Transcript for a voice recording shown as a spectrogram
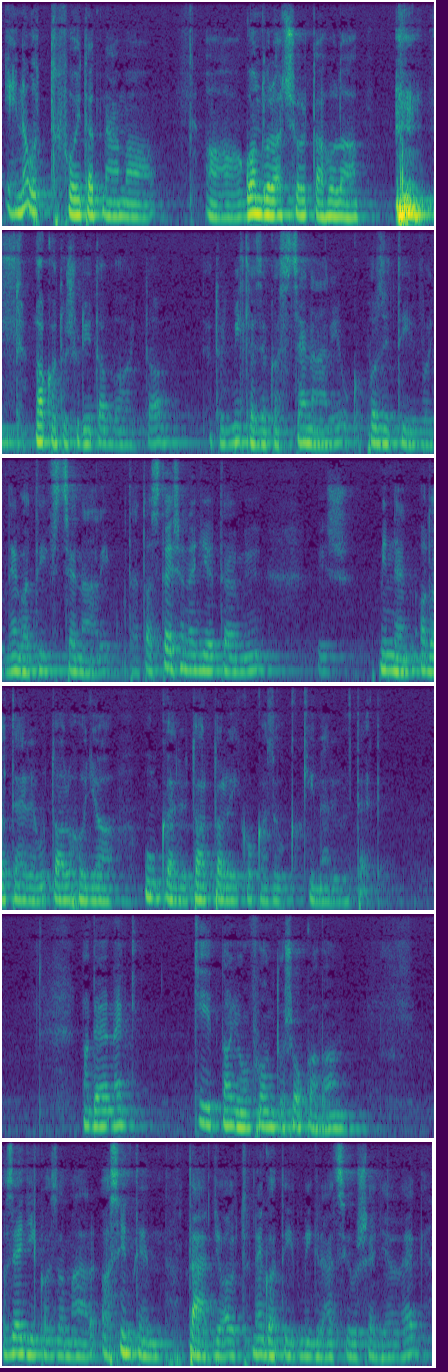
Én ott folytatnám a, a gondolatsort, ahol a Lakatos úr itt abba hagyta, tehát hogy mik ezek a szcenáriók, pozitív vagy negatív szcenáriók. Tehát az teljesen egyértelmű, és minden adat erre utal, hogy a munkaerő tartalékok azok kimerültek. Na de ennek két nagyon fontos oka van. Az egyik az a már a szintén tárgyalt negatív migrációs egyenleg.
